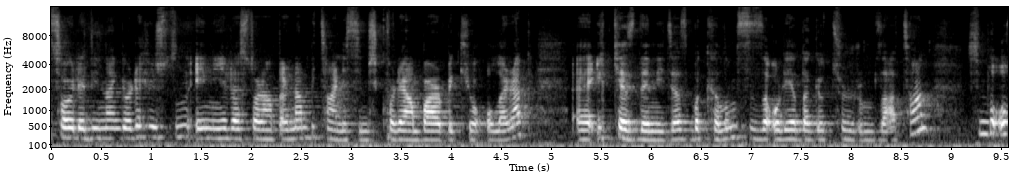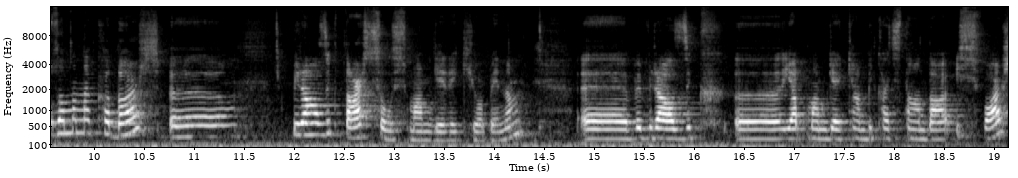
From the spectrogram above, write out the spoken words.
Söylediğine göre Houston'un en iyi restoranlarından bir tanesiymiş Korean barbekü olarak. E, ilk kez deneyeceğiz. Bakalım size oraya da götürürüm zaten. Şimdi o zamana kadar e, birazcık ders çalışmam gerekiyor benim. E, ve birazcık e, yapmam gereken birkaç tane daha iş var.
